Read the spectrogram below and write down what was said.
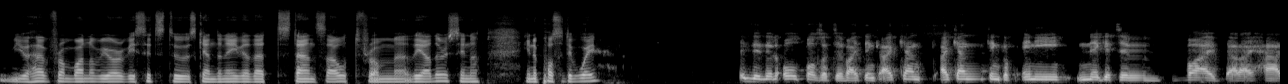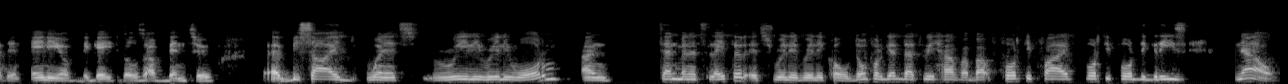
you have from one of your visits to Scandinavia that stands out from uh, the others in a in a positive way? They- They're all positive. I think I can't I can't think of any negative vibe that I had in any of the Gatebils I've been to. Uh, beside when it's really really warm and 10 minutes later it's really really cold. Don't forget that we have about 45 44 degrees now.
